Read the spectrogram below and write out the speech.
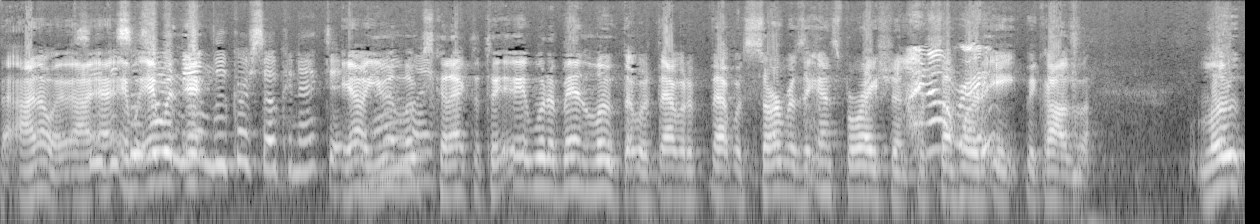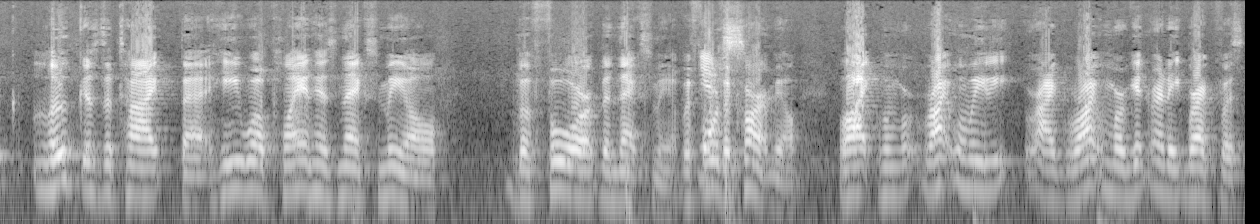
I know. See, I- this it, is it why would, me it- and Luke are so connected. Yeah, you know? and Luke's Like- connected to. It would have been Luke that would that would that would serve as the inspiration I for know, somewhere right? to eat because Luke Luke is the type that he will plan his next meal before the next meal, before the Yes. current meal. Like when we're, right when we like right when we're getting ready to eat breakfast.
